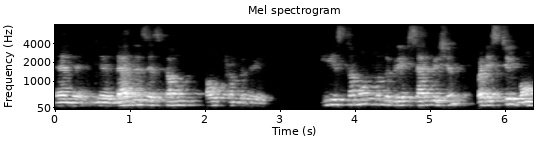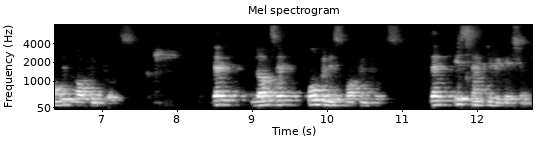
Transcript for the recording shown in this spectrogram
And uh, Lazarus has come out from the grave. He has come out from the grave salvation, but is still bound with coffin clothes. Then Lord said, open his coffin clothes. That is sanctification.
